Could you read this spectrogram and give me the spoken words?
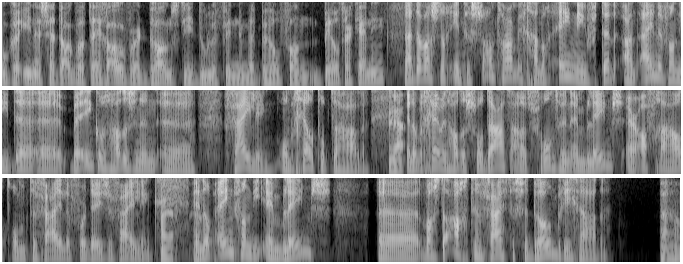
Oekraïne zet er ook wel tegenover drones die doelen vinden met behulp van beeldherkenning. Nou, dat was nog interessant, Harm. Ik ga nog één ding vertellen. Aan het einde van die eh, bijeenkomst hadden ze een eh, veiling om geld op te halen. Ja. En op een gegeven moment hadden soldaten aan het front hun embleems eraf gehaald om te veilen voor deze veiling. Oh ja. En op een van die embleems eh, was de 58ste droombrigade. Oh.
